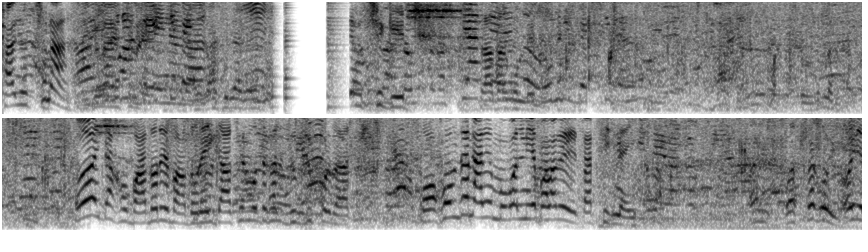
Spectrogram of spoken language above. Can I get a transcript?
সাইজ হচ্ছে না? হচ্ছে গেট রাধাকুণ্ডের ওই দেখো বাদরে বাদর এই গাছের মধ্যে খালি ধুপ ধুপ করে বেড়াচ্ছে। কখন যেন আমি মোবাইল নিয়ে পালাবে তার ঠিক নাই। ওই যে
